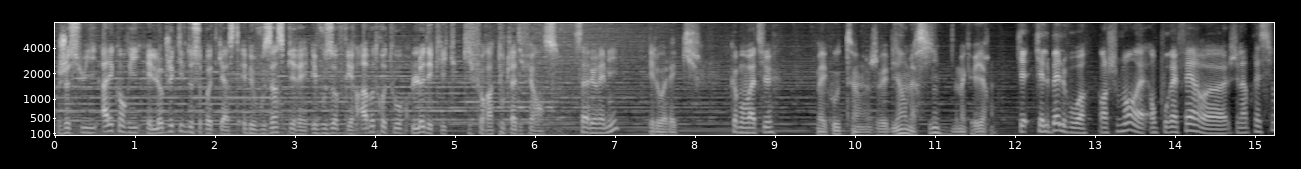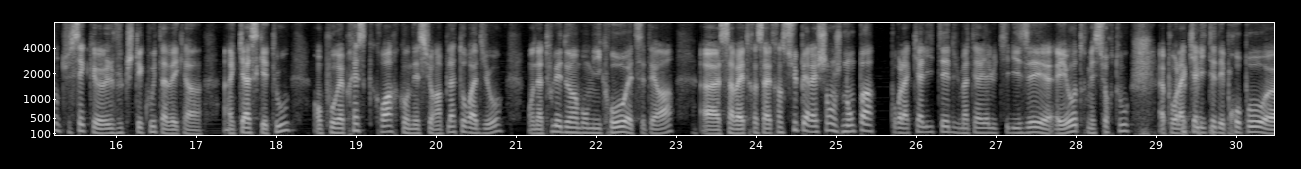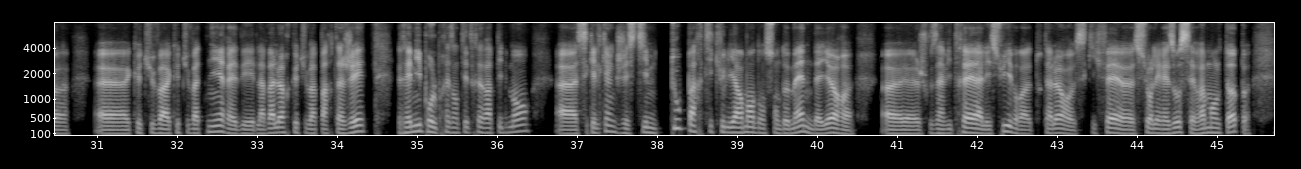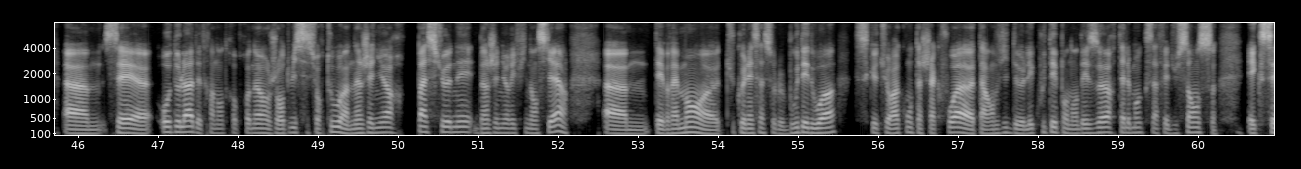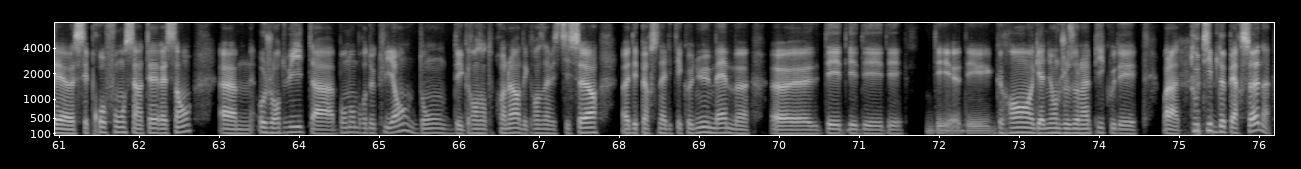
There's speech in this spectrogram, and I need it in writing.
Je suis Alec Henry et l'objectif de ce podcast est de vous inspirer et vous offrir à votre tour le déclic qui fera toute la différence. Salut Rémi. Hello Alec. Comment vas-tu? Bah écoute, je vais bien, merci de m'accueillir quelle belle voix. Franchement, on pourrait faire, euh, j'ai l'impression, tu sais que vu que je t'écoute avec un, casque et tout, on pourrait presque croire qu'on est sur un plateau radio. On a tous les deux un bon micro, etc. Euh, ça, va être, ça va être un super échange, non pas pour la qualité du matériel utilisé et autres, mais surtout euh, pour la qualité des propos que, tu vas, que tu vas tenir et de la valeur que tu vas partager. Rémi, pour le présenter très rapidement, c'est quelqu'un que j'estime tout particulièrement dans son domaine. D'ailleurs, je vous inviterai à aller suivre tout à l'heure ce qu'il fait sur les réseaux. C'est vraiment le top. c'est au-delà d'être un entrepreneur aujourd'hui, c'est surtout un ingénieur passionné d'ingénierie financière. es vraiment, tu connais ça sur le bout des doigts. Ce que tu racontes à chaque fois, tu as envie de l'écouter pendant des heures tellement que ça fait du sens et que c'est profond, c'est intéressant. Aujourd'hui, tu as bon nombre de clients, dont des grands entrepreneurs, des grands investisseurs, des personnalités connues, même des, des, des, des grands gagnants de Jeux Olympiques ou des voilà tout type de personnes.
